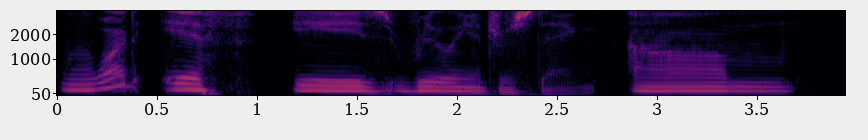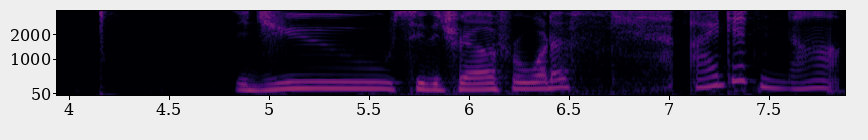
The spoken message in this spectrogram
What If is really interesting. Um, did you see the trailer for What If? I did not.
